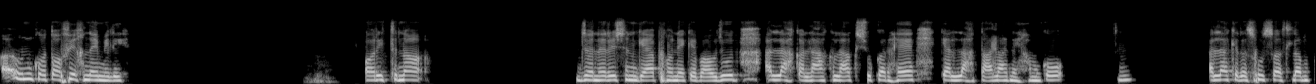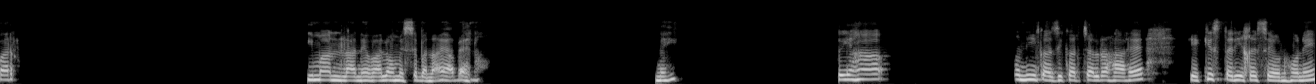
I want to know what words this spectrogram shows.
ان کو توفیق نہیں ملی۔ اور اتنا جنریشن گیپ ہونے کے باوجود اللہ کا لاکھ لاکھ شکر ہے کہ اللہ تعالیٰ نے ہم کو اللہ کے رسول صلی اللہ علیہ وسلم پر ایمان لانے والوں میں سے بنایا بہنوں۔ نہیں۔ تو یہاں انہیں کا ذکر چل رہا ہے کہ کس طریقے سے انہوں نے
